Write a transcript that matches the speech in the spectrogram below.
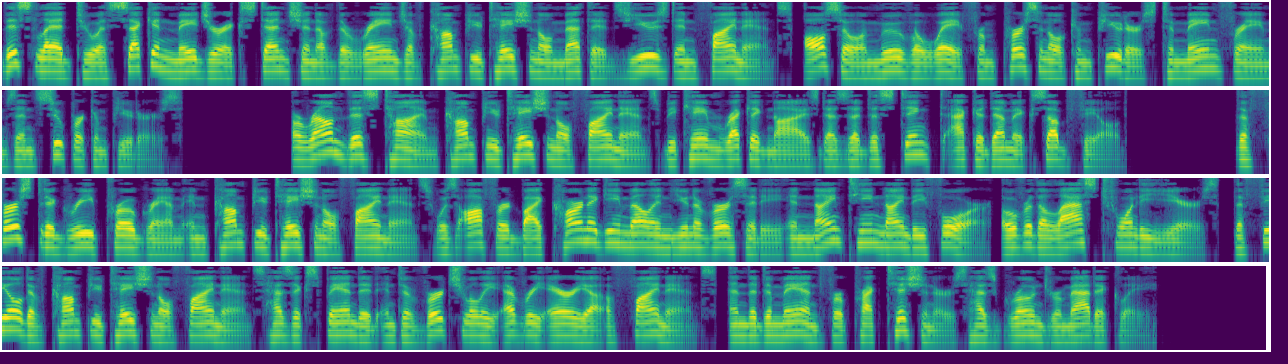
This led to a second major extension of the range of computational methods used in finance, also a move away from personal computers to mainframes and supercomputers. Around this time computational finance became recognized as a distinct academic subfield. The first degree program in computational finance was offered by Carnegie Mellon University in 1994. Over the last 20 years, the field of computational finance has expanded into virtually every area of finance, and the demand for practitioners has grown dramatically.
